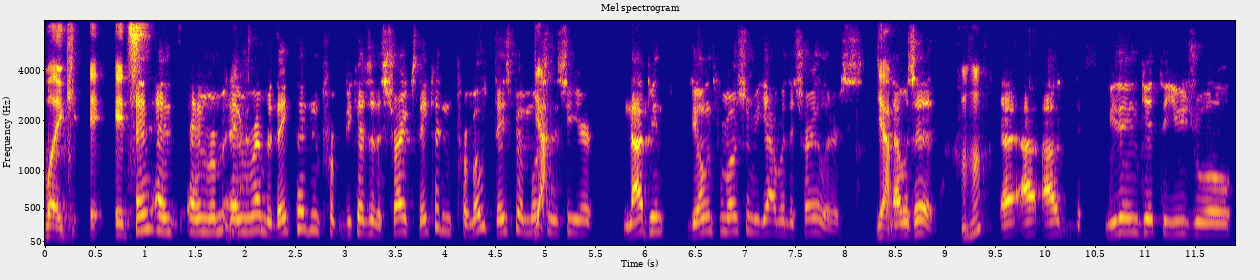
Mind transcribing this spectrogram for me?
Like it, it's and and and, rem- yeah. and, remember they couldn't pr- because of the strikes they couldn't promote they spent most yeah. of this year not being the only promotion we got were the trailers yeah that was it mm-hmm. I, I, we didn't get the usual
